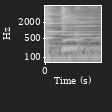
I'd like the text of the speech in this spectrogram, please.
Música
